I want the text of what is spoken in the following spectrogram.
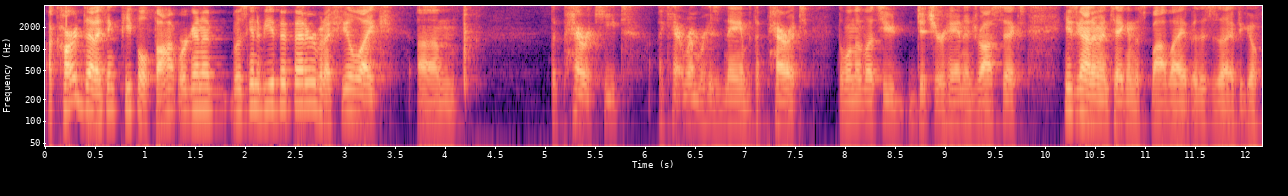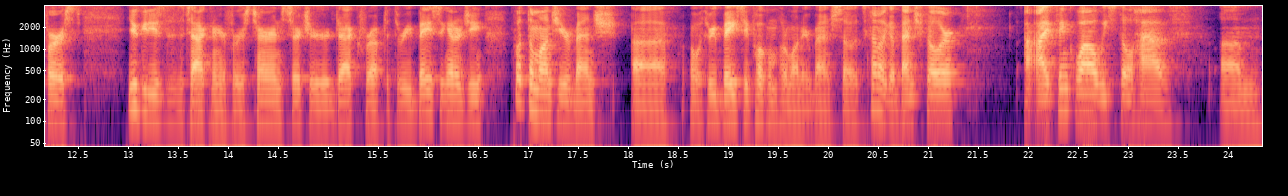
a card that I think people thought were gonna was gonna be a bit better, but I feel like um, the Parakeet. I can't remember his name, but the parrot the one that lets you ditch your hand and draw six. He's kind of been taking the spotlight, but this is uh, if you go first. You could use this attack on your first turn, search your deck for up to three basic energy, put them onto your bench. Uh, oh, three basic Pokemon, put them onto your bench. So it's kind of like a bench filler. I think while we still have um,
